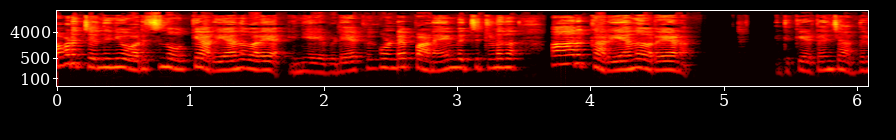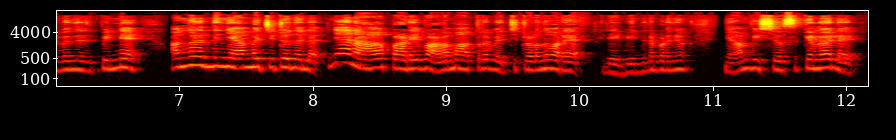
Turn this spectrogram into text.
അവിടെ ചെന്ന് ഇനി ഉരച്ച് നോക്കി അറിയാന്ന് പറയാ. ഇനി എവിടെയൊക്കെ കൊണ്ടേ പണയം വെച്ചിട്ടുണ്ടെന്ന് ആർക്കറിയാന്ന് പറയണം. ഇത് കേട്ടാൻ ചന്ദ്രബന്ധൻ പിന്നെ അങ്ങനെ ഞാൻ വെച്ചിട്ടൊന്നുമില്ല. ഞാൻ ആ പടയും വള മാത്രം വെച്ചിട്ടുള്ളെന്ന് പറയാം. രവീന്ദ്രൻ പറഞ്ഞു ഞാൻ വിശ്വസിക്കണോ അല്ലേ ഉം,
